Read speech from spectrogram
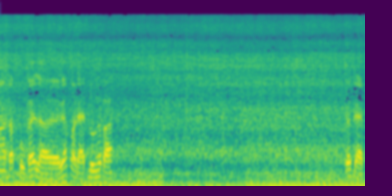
À, đắp một cái là rất là đẹp luôn các bạn. Rất đẹp.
